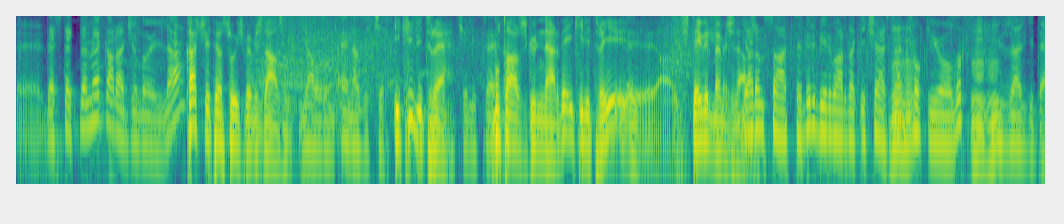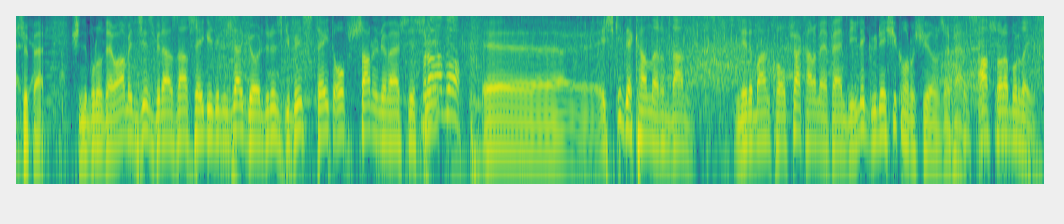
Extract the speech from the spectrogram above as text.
E, desteklemek aracılığıyla Kaç litre su içmemiz lazım? yavrum en az 2. 2 litre. 2 litre Bu en tarz az. günlerde 2 litreyi e, hiç devirmemiz lazım. Yarım saatte bir bir bardak içersen çok iyi olur. Güzel gider. Süper. Şimdi bunu devam edeceğiz. Birazdan sevgili dinleyiciler gördüğünüz gibi State of Sun Üniversitesi Bravo. e, eski dekanlarından Neriman Kolçak hanımefendi ile güneşi konuşuyoruz efendim. Az sonra buradayız.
